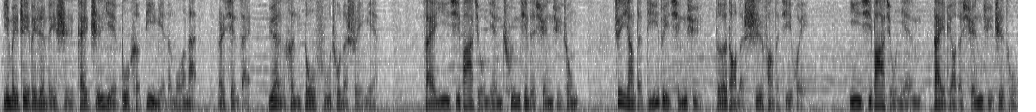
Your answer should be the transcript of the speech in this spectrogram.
因为这被认为是该职业不可避免的磨难。而现在，怨恨都浮出了水面。在一七八九年春天的选举中，这样的敌对情绪得到了释放的机会。一七八九年代表的选举制度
